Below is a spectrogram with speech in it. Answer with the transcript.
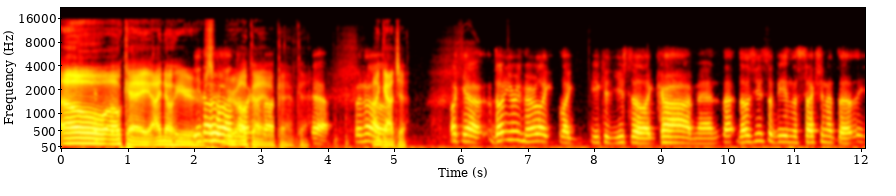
Oh okay. I know who you're. You know who I'm talking okay. about. Okay. Okay. gets- Yeah, but no. I gotcha. Like yeah, don't you remember like like you could used to like God man that those used to be in the section at the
